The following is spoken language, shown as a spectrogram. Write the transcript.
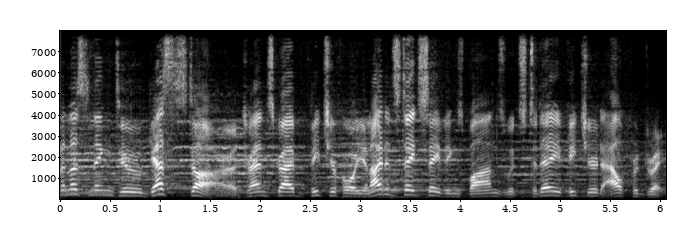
Been listening to Guest Star, a transcribed feature for United States Savings Bonds, which today featured Alfred Drake.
